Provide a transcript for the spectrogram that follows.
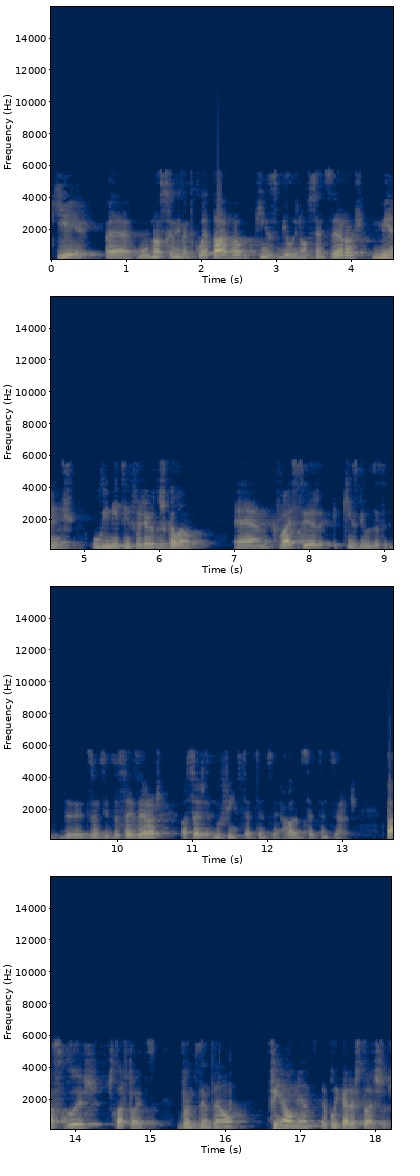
que é uh, o nosso rendimento coletável, 15.900 euros, menos o limite inferior do escalão, um, eh, que vai ser 15.216 euros, ou seja, no fim, 700, a roda de 700 euros. Passo 2 está feito. Vamos então, finalmente, aplicar as taxas.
